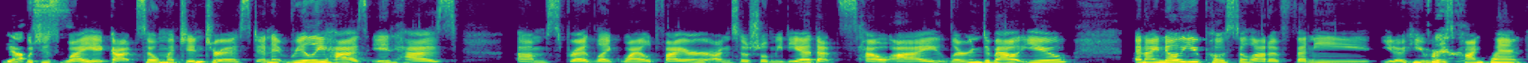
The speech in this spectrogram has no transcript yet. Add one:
Yeah. Which is why it got so much interest. And it really has. It has um, spread like wildfire on social media. That's how I learned about you. And I know you post a lot of funny, you know, humorous content,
